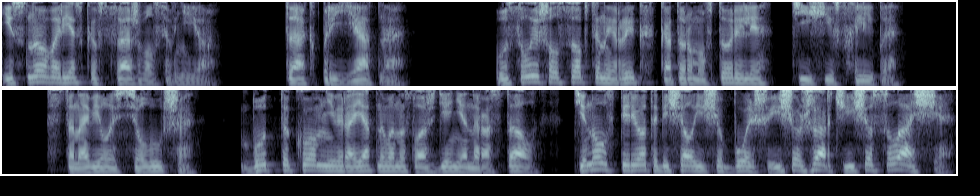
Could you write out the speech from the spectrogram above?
и снова резко всаживался в нее. Так приятно. Услышал собственный рык, которому вторили тихие всхлипы. Становилось все лучше, будто ком невероятного наслаждения нарастал, тянул вперед, обещал еще больше, еще жарче, еще слаще.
